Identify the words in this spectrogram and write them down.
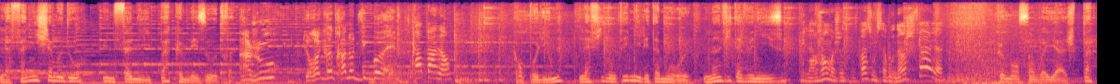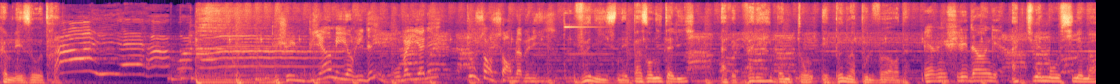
La famille Chamodo, une famille pas comme les autres. Un jour, tu regretteras notre vie de bohème. Ah pas non. Quand Pauline, la fille dont Émile est amoureux, l'invite à Venise, L'argent, moi je le trouve pas sous le sabot d'un cheval. commence un voyage pas comme les autres. J'ai une bien meilleure idée. On va y aller tous ensemble à Venise. Venise n'est pas en Italie, avec Valérie Bonneton et Benoît Poulvorde. Bienvenue chez les dingues. Actuellement au cinéma,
